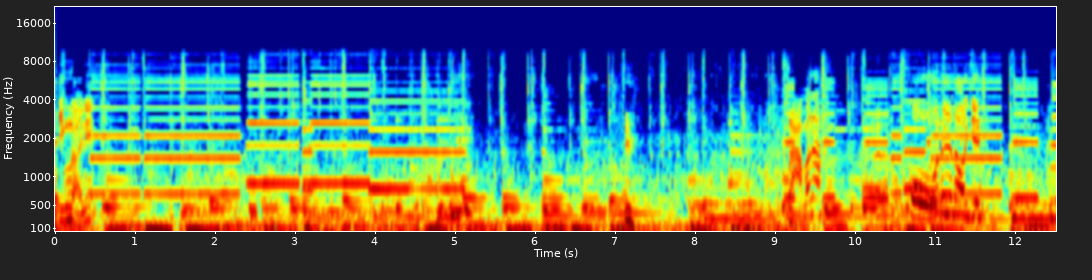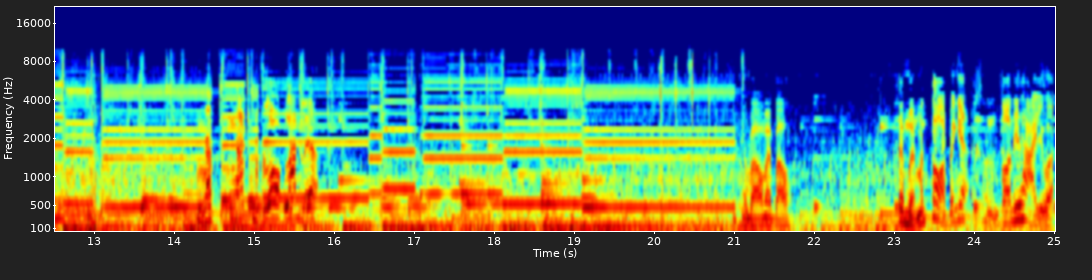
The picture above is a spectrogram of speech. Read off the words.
งจริงหน่อยนี่สามอะนะ โอ้โหแน่นอนจริงงัด งัดแบบลอกลั่นเลยอะไม่เบา ไม่เบา แต่เหมือนมันตอดไปเงี้ย ตอนที่ถ่ายอยู่อะ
